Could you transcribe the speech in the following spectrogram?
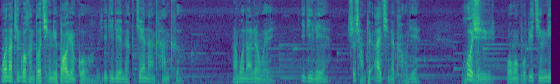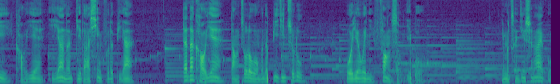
莫娜听过很多情侣抱怨过异地恋的艰难坎坷，而莫娜认为，异地恋是场对爱情的考验。或许我们不必经历考验，一样能抵达幸福的彼岸。但当考验挡住了我们的必经之路，我愿为你放手一搏。你们曾经深爱过，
